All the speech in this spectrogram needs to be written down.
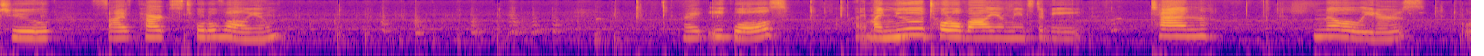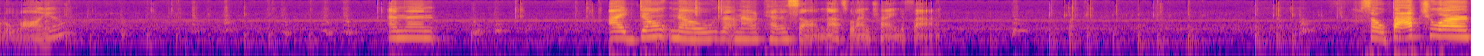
to five parts total volume. right, equals, right, my new total volume needs to be 10 milliliters total volume. And then I don't know the amount of penicillin. That's what I'm trying to find. So back to our,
